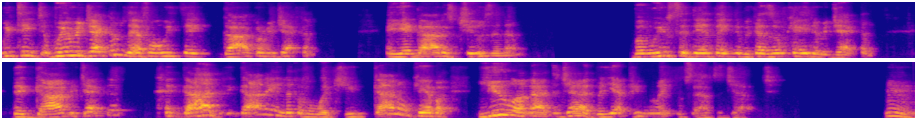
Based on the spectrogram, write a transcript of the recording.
We teach, we reject them, therefore we think God can reject them. And yet God is choosing them. But we sit there and think that because it's okay to reject them, did God reject them. God, God ain't looking for what you, God don't care about, you are not the judge, but yet people make themselves the judge. Hmm.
